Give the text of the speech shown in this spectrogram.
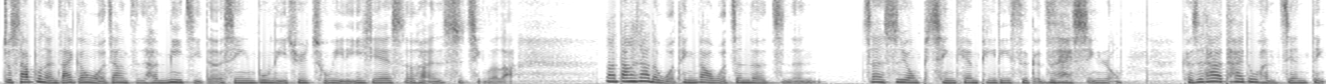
就是他不能再跟我这样子很密集的形影不离去处理一些社团事情了啦。那当下的我听到，我真的只能真的是用晴天霹雳四个字来形容。可是他的态度很坚定，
